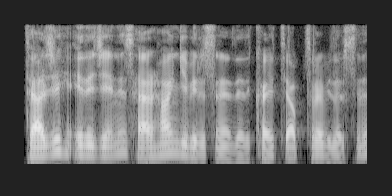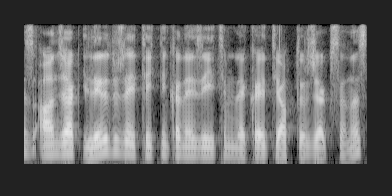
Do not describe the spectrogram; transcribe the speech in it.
tercih edeceğiniz herhangi birisine de kayıt yaptırabilirsiniz. Ancak ileri düzey teknik analiz eğitimine kayıt yaptıracaksanız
